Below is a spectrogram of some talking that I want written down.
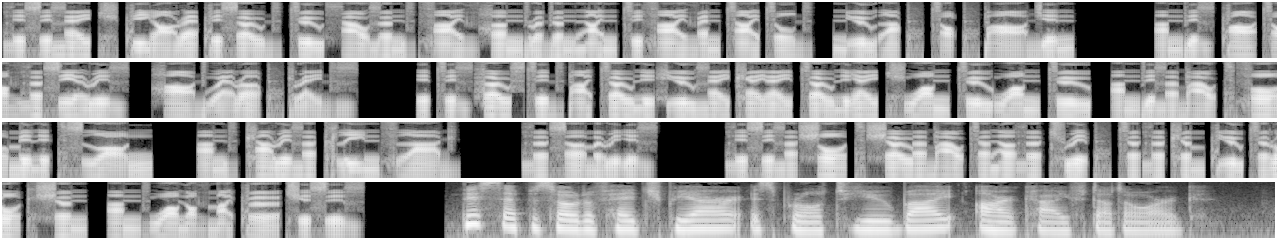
This is HPR episode 2595 entitled New Laptop Bargain and is part of the series Hardware Upgrades. It is hosted by Tony Hughes aka Tony H1212 and is about 4 minutes long and carries a clean flag. The summary is This is a short show about another trip to the computer auction and one of my purchases. This episode of HPR is brought to you by archive.org.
